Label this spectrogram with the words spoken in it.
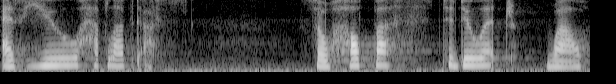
as you have loved us. So help us to do it well.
